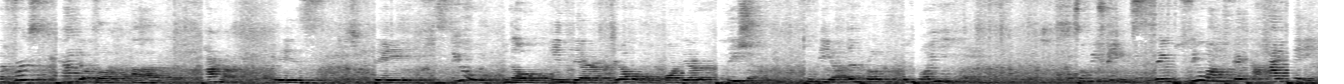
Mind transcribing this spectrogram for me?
The first kind of uh, partner is they still, you know, in their role or their position to be an employee. So which means they still want to get a high pay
